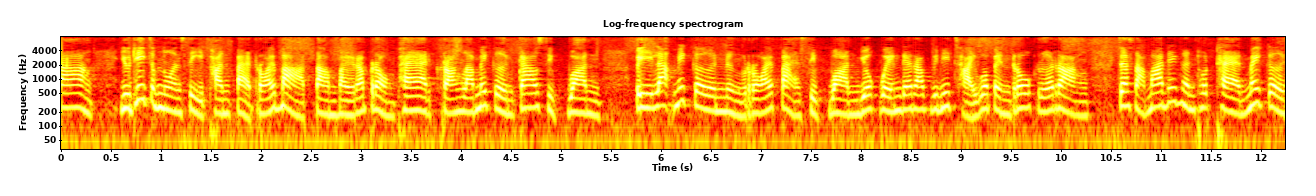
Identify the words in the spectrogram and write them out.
จ้าง อยู่ที่จำนวน 4,800 บาท ตามใบรับรองแพทย์ ครั้งละไม่เกิน 90 วัน ปีละไม่เกิน 180 วัน ยกเว้นได้รับวินิจฉัยว่าเป็นโรคเรื้อรัง จะสามารถได้เงินทดแทนไม่เกิน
